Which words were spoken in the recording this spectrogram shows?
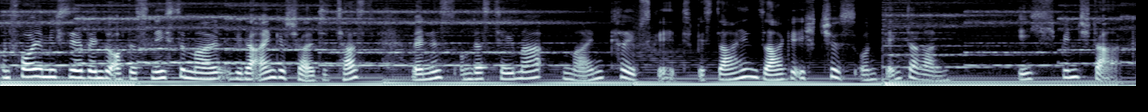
und freue mich sehr, wenn du auch das nächste Mal wieder eingeschaltet hast, wenn es um das Thema Mein Krebs geht. Bis dahin sage ich Tschüss und denk daran, ich bin stark.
